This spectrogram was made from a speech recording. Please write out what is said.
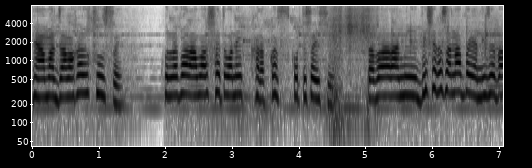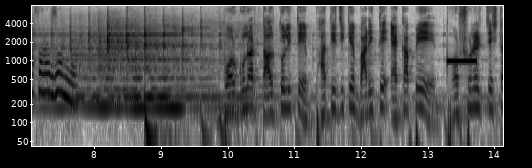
হ্যাঁ আমার জামা কাপড় খুলছে। খোলার পর আমার সাথে অনেক খারাপ কাজ করতে চাইছে। তারপর আমি দেশে কাছে না পাই নিজের বাঁচানোর জন্য। বরগুনার তালতলিতে ভাতিজিকে বাড়িতে একা পেয়ে ধর্ষণের চেষ্টা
